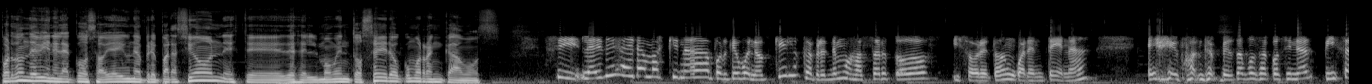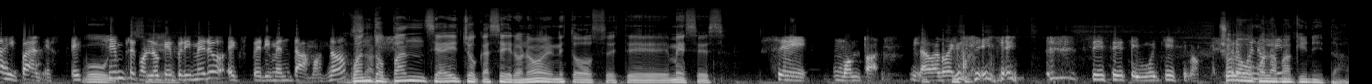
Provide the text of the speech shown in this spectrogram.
¿Por dónde viene la cosa? ¿Hoy hay una preparación este, desde el momento cero? ¿Cómo arrancamos? Sí, la idea era más que nada porque, bueno, ¿qué es lo que aprendemos a hacer todos y sobre todo en cuarentena? Eh, cuando empezamos a cocinar pizzas y panes. Es Uy, siempre con sí. lo que primero experimentamos, ¿no? ¿Cuánto pan se ha hecho casero, no? En estos este, meses. Sí, un montón. La verdad que sí. Sí, sí, sí, muchísimo. Yo Pero lo hago bueno, con la es- maquinita.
